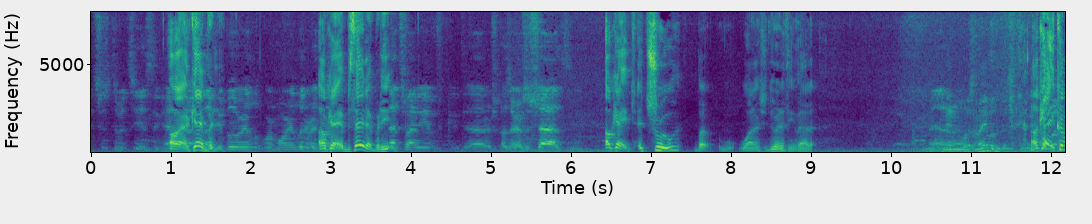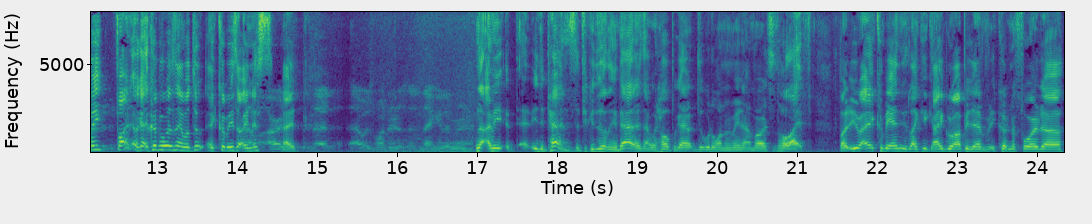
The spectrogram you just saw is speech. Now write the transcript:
it's just the mitzvah. The Oh, okay, but- people were, were more illiterate. Okay, Beseda, but he That's why we have uh, Chazar a shad. okay, t- true. But why don't you do anything about it? I mean, I don't Maybe know. wasn't able to. do it. Okay, it could be fine. Okay, it could be wasn't able to. It could be his Now, earnest, ours, right? that, I always wondered, is it negative or? No, I mean it, it depends. If you could do something about it, I would hope a guy would want to remain on Maritz his whole life. But you're right; it could be any like a guy grew up, he never he couldn't afford uh,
